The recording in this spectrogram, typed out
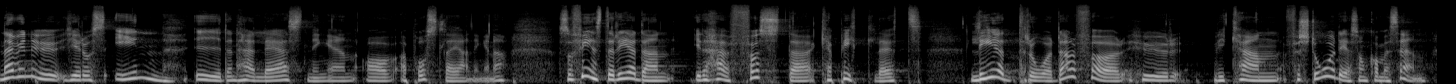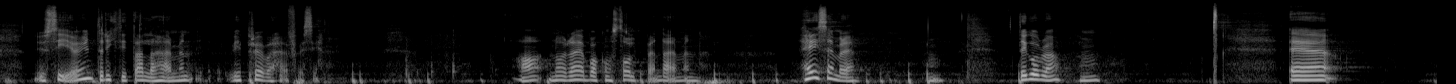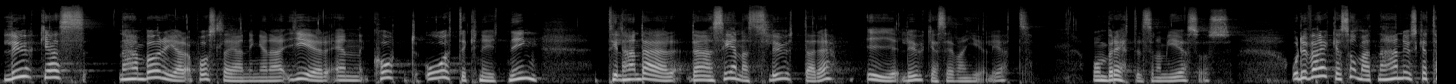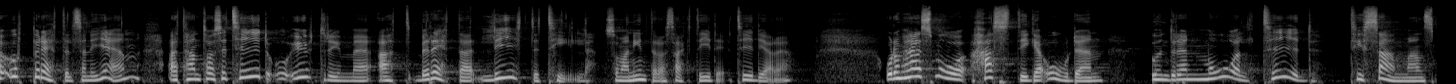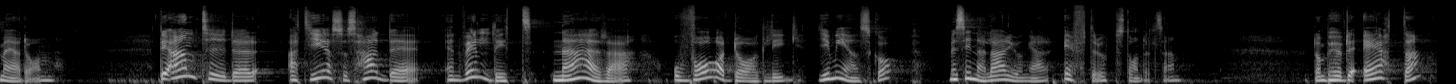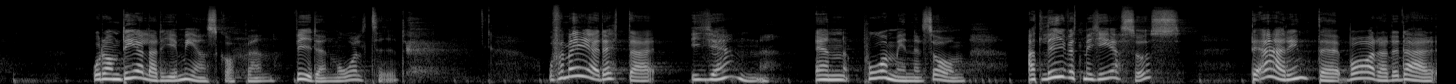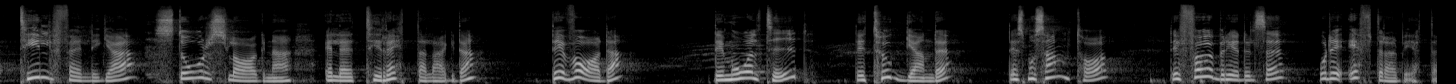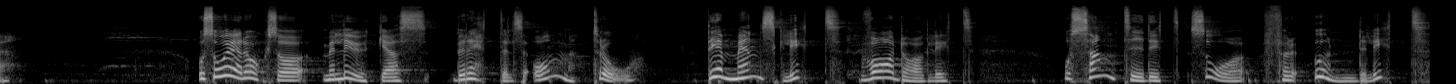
När vi nu ger oss in i den här läsningen av Apostlagärningarna så finns det redan i det här första kapitlet ledtrådar för hur vi kan förstå det som kommer sen. Nu ser jag ju inte riktigt alla här, men vi prövar här får vi se. Ja, några är bakom stolpen där, men hej sämre. Mm. Det går bra. Mm. Eh, Lukas, när han börjar Apostlagärningarna, ger en kort återknytning till han där, där han senast slutade i Lukas evangeliet om berättelsen om Jesus. Och Det verkar som att när han nu ska ta upp berättelsen igen, att han tar sig tid och utrymme att berätta lite till som han inte har sagt tidigare. Och De här små hastiga orden under en måltid tillsammans med dem. Det antyder att Jesus hade en väldigt nära och vardaglig gemenskap med sina lärjungar efter uppståndelsen. De behövde äta och de delade gemenskapen vid en måltid. Och för mig är detta igen en påminnelse om att livet med Jesus det är inte bara det där tillfälliga, storslagna eller tillrättalagda. Det är vardag, det är måltid, det är tuggande, det är små samtal, det är förberedelse och det är efterarbete. Och så är det också med Lukas berättelse om tro. Det är mänskligt, vardagligt och samtidigt så förunderligt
